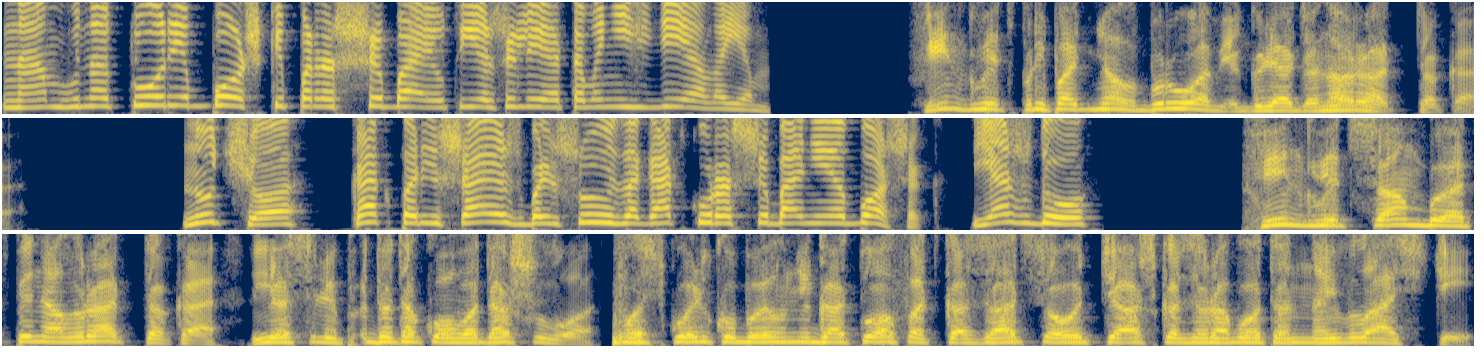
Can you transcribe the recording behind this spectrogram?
«Нам в натуре бошки порасшибают, ежели этого не сделаем!» Фингвит приподнял брови, глядя на Раттака. «Ну чё, как порешаешь большую загадку расшибания бошек? Я жду!» Фингвит сам бы отпинал Раттака, если б до такого дошло, поскольку был не готов отказаться от тяжко заработанной власти.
